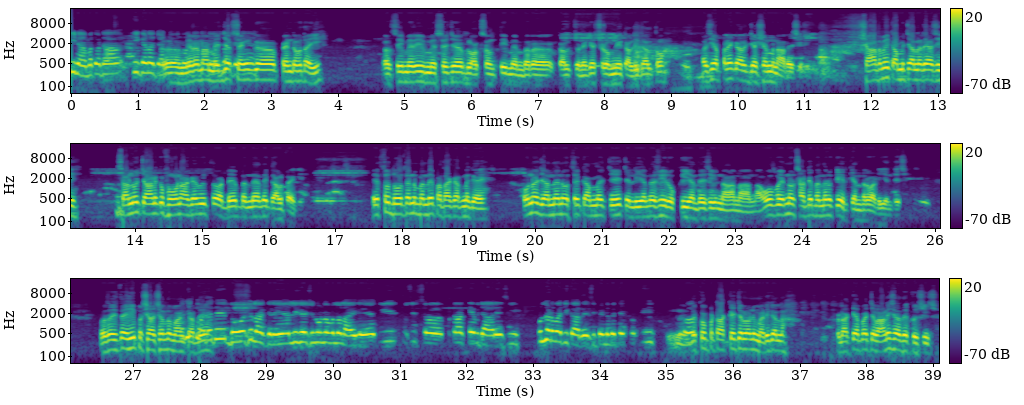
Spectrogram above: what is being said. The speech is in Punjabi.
ਕੀ ਨਾਮ ਹੈ ਤੁਹਾਡਾ? ਕੀ ਕਹਿਣਾ ਚਾਹੁੰਦੇ ਹੋ ਮੇਰਾ ਨਾਮ ਮੇਜਰ ਸਿੰਘ ਪਿੰਡ ਵਧਾਈ। ਅਸੀਂ ਮੇਰੀ ਮੈਸੇਜ ਬਲਾਕ ਸੰਮਤੀ ਮੈਂਬਰ ਕੱਲ ਚੁਣੇ ਗਏ ਸ਼੍ਰੋਮਣੀ ਅਕਾਲੀ ਦਲ ਤੋਂ। ਅਸੀਂ ਆਪਣੇ ਘਰ ਜਸ਼ਨ ਮਨਾ ਰਹੇ ਸੀ। ਸ਼ਾਂਤਮਈ ਕੰਮ ਚੱਲ ਰਿਹਾ ਸੀ। ਸਾਨੂੰ ਅਚਾਨਕ ਫੋਨ ਆ ਗਿਆ ਵੀ ਤੁਹਾਡੇ ਬੰਦਿਆਂ ਦੇ ਗੱਲ ਪੈ ਗਈ। ਇੱਥੋਂ ਦੋ ਤਿੰਨ ਬੰਦੇ ਪਤਾ ਕਰਨ ਗਏ। ਉਹਨਾਂ ਜਾਂਦੇ ਨੂੰ ਉੱਥੇ ਕੰਮ 'ਚ ਇਹ ਚੱਲੀ ਜਾਂਦਾ ਸੀ ਰੋਕੀ ਜਾਂਦੇ ਸੀ ਨਾ ਨਾ ਨਾ। ਉਹ ਇਹਨੂੰ ਸਾਡੇ ਬੰਦੇ ਨੂੰ ਘੇਰ ਕੇ ਅੰਦਰ ਵਾੜੀ ਜਾਂਦੇ ਸੀ। ਬਸ ਅਸੀਂ ਤਾਂ ਇਹੀ ਪ੍ਰਸ਼ਾਸਨ ਤੋਂ ਮੰਗ ਕਰਦੇ ਤੁਹਾਡੇ ਹਾਂ ਤੇ ਦੋਸ਼ ਲੱਗ ਰਹੇ ਆ ਐਲੀਗੇਸ਼ਨ ਉਹਨਾਂ ਵੱਲੋਂ ਲਾਏ ਗਏ ਆ ਕਿ ਤੁਸੀਂ ਸ- ਪਟਾਕੇ ਵਜਾ ਰਹੇ ਸੀ ਹੁੱਲੜਬਾਜੀ ਕਰ ਰਹੇ ਸੀ ਪਿੰਡ ਵਿੱਚ ਕਿਉਂਕਿ ਦੇਖੋ ਪਟਾਕੇ ਚਲਾਉਣੀ ਮਾੜੀ ਗੱਲ ਆ। ਪਟਾਕੇ ਆਪਾਂ ਚਲਾ ਨਹੀਂ ਸਕਦੇ ਖੁਸ਼ੀ 'ਚ।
